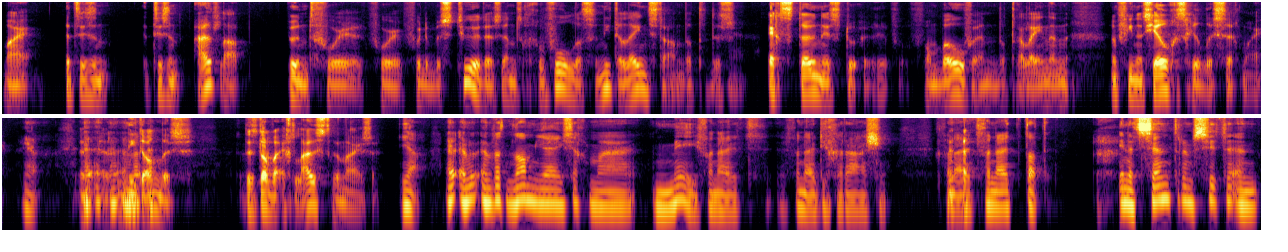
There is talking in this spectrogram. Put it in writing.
Maar het is een, het is een uitlaatpunt voor, voor, voor de bestuurders en het gevoel dat ze niet alleen staan. Dat er dus echt steun is door, van boven en dat er alleen een, een financieel geschil is, zeg maar. Ja. En, niet anders. Dus dat we echt luisteren naar ze. Ja, en, en wat nam jij zeg maar mee vanuit, vanuit die garage? Vanuit, vanuit dat in het centrum zitten en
